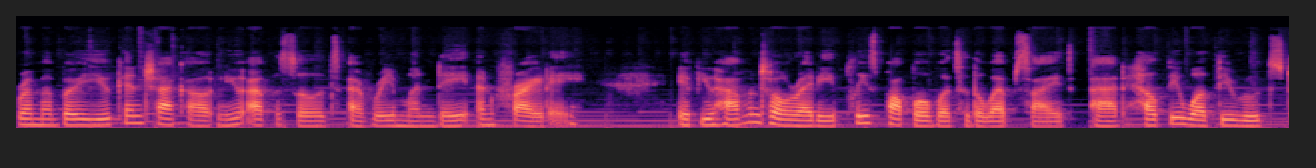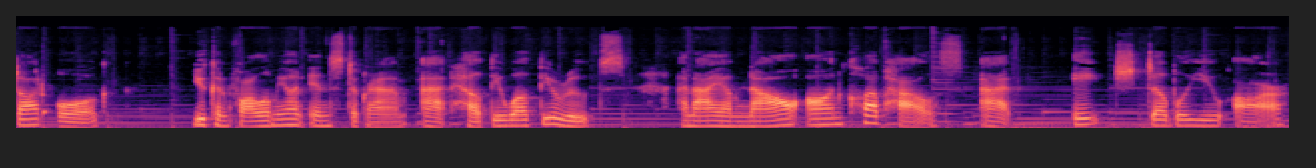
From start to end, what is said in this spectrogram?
Remember, you can check out new episodes every Monday and Friday. If you haven't already, please pop over to the website at healthywealthyroots.org. You can follow me on Instagram at healthywealthyroots, and I am now on Clubhouse at HWR.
